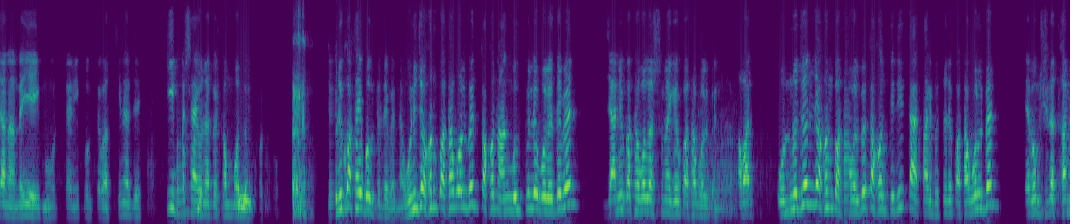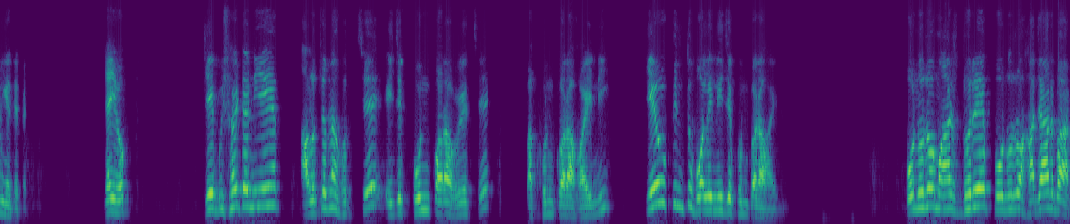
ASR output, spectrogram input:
জানা নেই এই মুহূর্তে, আমি বলতে পারছি না যে কি ভাষায় ওনাকে সম্বোধন করব। উনি কথাই বলতে দেবেন না। উনি যখন কথা বলবেন তখন আঙ্গুল তুলে বলে দেবেন যে আমি কথা বলার সময় কেউ কথা বলবেন আবার অন্যজন যখন কথা বলবে তখন তিনি তার ভিতরে কথা বলবেন এবং সেটা থামিয়ে দেবেন। যাই হোক, যে বিষয়টা নিয়ে আলোচনা হচ্ছে, এই যে খুন করা হয়েছে বা খুন করা হয়নি কেউ কিন্তু বলেনি যে খুন করা হয়নি। পনেরো মাস ধরে পনেরো হাজার বার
